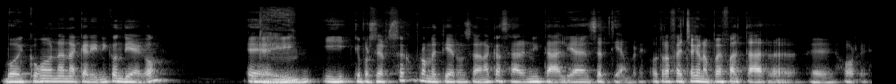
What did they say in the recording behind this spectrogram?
Voy con Ana Karina y con Diego. Eh, y que por cierto se comprometieron, se van a casar en Italia en septiembre. Otra fecha que no puede faltar, eh, eh, Jorge.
